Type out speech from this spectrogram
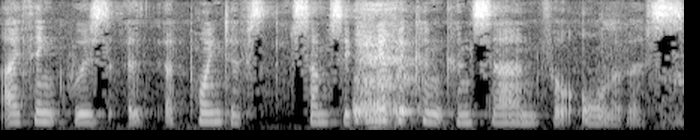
I think was a, a point of some significant concern for all of us.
